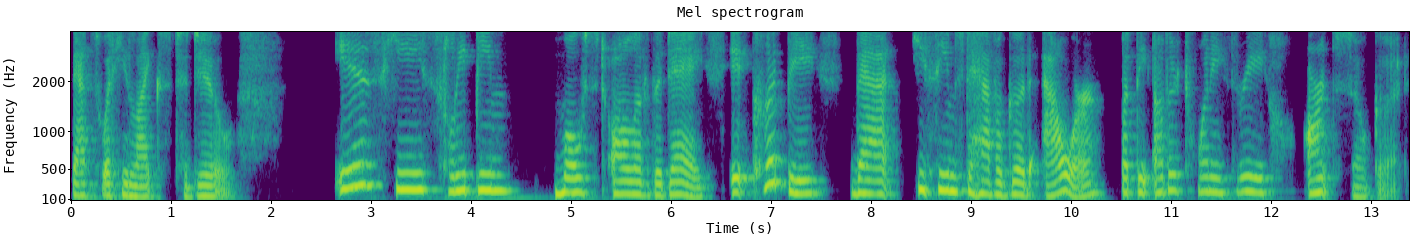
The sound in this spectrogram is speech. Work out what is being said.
that's what he likes to do? Is he sleeping most all of the day? It could be that he seems to have a good hour, but the other 23 aren't so good.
